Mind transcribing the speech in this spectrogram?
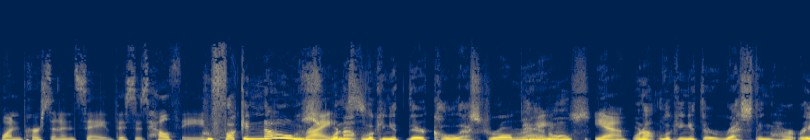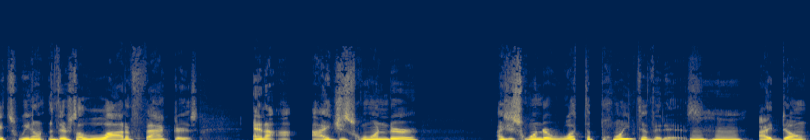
one person and say this is healthy. Who fucking knows? Right. We're not looking at their cholesterol Right. panels. Yeah. We're not looking at their resting heart rates. We don't there's a lot of factors. And I I just wonder I just wonder what the point of it is. Mm-hmm. I don't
